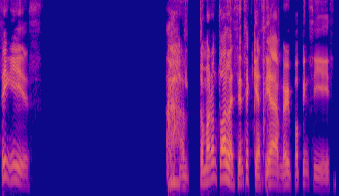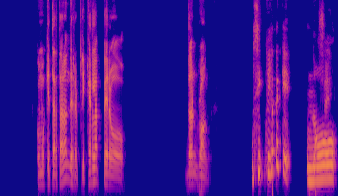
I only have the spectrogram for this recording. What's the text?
thing is. Ah, tomaron toda la esencia que hacía Mary Poppins y como que trataron de replicarla, pero done wrong. Sí, fíjate que no,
